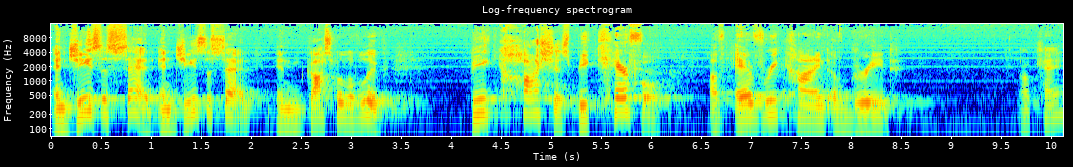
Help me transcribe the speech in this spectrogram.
And Jesus said, and Jesus said in Gospel of Luke, be cautious, be careful of every kind of greed. Okay?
